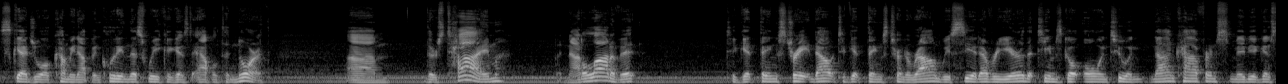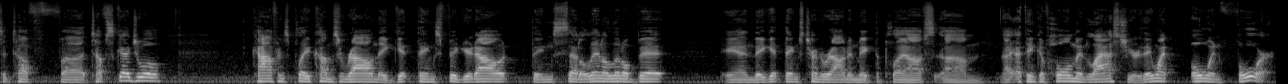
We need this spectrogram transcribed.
schedule coming up, including this week against Appleton North. Um, there's time, but not a lot of it, to get things straightened out, to get things turned around. We see it every year that teams go 0 2 in non-conference, maybe against a tough, uh, tough schedule. Conference play comes around, they get things figured out, things settle in a little bit, and they get things turned around and make the playoffs. Um, I, I think of Holmen last year; they went 0 4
